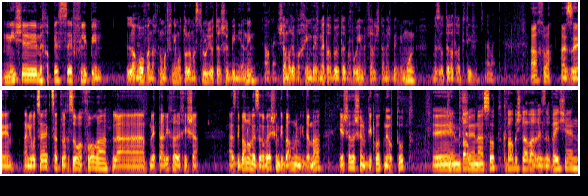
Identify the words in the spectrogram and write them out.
מי שמחפש אה, פליפים, לרוב אנחנו מפנים אותו למסלול יותר של בניינים, אוקיי, שם הרווחים באמת הרבה יותר גבוהים, אפשר להשתמש במימון וזה יותר אטרקטיבי. הבנתי. אחלה. אז uh, אני רוצה קצת לחזור אחורה ל- לתהליך הרכישה. אז דיברנו על רזרוויישן, דיברנו על מקדמה, יש איזה שהן בדיקות נאותות אה, שנעשות? כבר בשלב הרזרוויישן,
